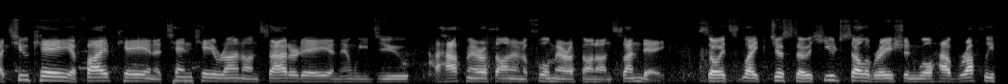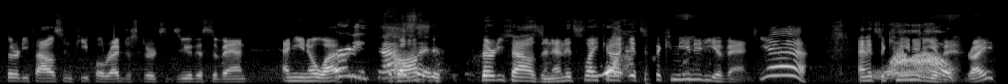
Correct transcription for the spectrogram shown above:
a 2K, a 5K, and a 10K run on Saturday, and then we do a half marathon and a full marathon on Sunday. So it's like just a huge celebration. We'll have roughly 30,000 people registered to do this event. And you know what? 30,000 thirty thousand, and it's like a it's a community event. Yeah, and it's a wow. community event, right?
